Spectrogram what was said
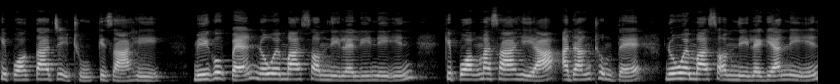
kipwak ta ji thu kisa hi miguk pen November somni le lini in kipwak masahi ya adang thumte November somni le gyani in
